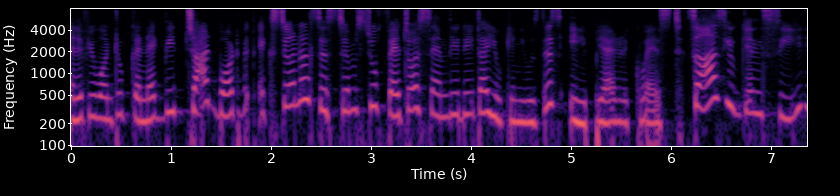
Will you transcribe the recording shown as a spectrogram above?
And if you want to connect the chatbot with external systems to fetch or send the data, you can use this API request. So as you can see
